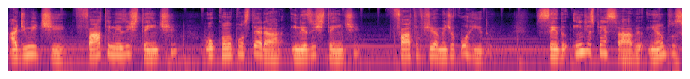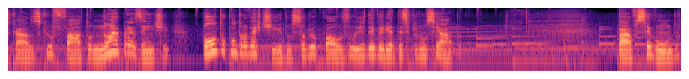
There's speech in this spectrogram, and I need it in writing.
admitir fato inexistente ou quando considerar inexistente fato efetivamente ocorrido, sendo indispensável em ambos os casos que o fato não represente ponto controvertido sobre o qual o juiz deveria ter se pronunciado. Parágrafo 2.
